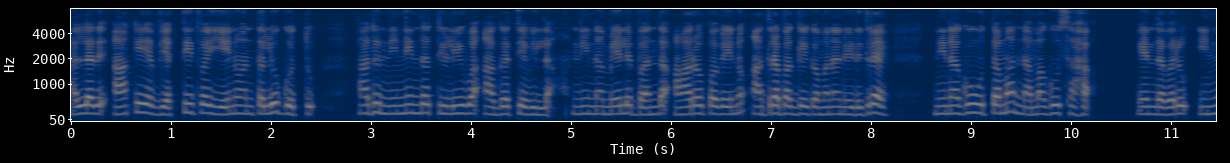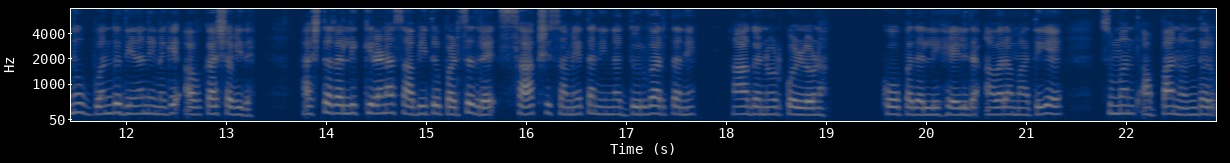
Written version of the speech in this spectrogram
ಅಲ್ಲದೆ ಆಕೆಯ ವ್ಯಕ್ತಿತ್ವ ಏನು ಅಂತಲೂ ಗೊತ್ತು. ಅದು ನಿನ್ನಿಂದ ತಿಳಿಯುವ ಅಗತ್ಯವಿಲ್ಲ. ನಿನ್ನ ಮೇಲೆ ಬಂದ ಆರೋಪವೇನು? ಅದರ ಬಗ್ಗೆ ಗಮನ ನೀಡಿದರೆ, ನಿನಗೂ ಉತ್ತಮ, ನಮಗೂ ಸಹ, ಎಂದವರು ಇನ್ನೂ ಒಂದು ದಿನ ನಿನಗೆ ಅವಕಾಶವಿದೆ. ಅಷ್ಟರಲ್ಲಿ ಕಿರಣ ಸಾಬೀತುಪಡಿಸಿದ್ರೆ ಸಾಕ್ಷಿ ಸಮೇತ ನಿನ್ನ ದುರ್ವರ್ತನೆ. ಆಗ ನೋಡ್ಕೊಳ್ಳೋಣ, ಕೋಪದಲ್ಲಿ ಹೇಳಿದ ಅವರ ಮಾತಿಗೆ ಸುಮಂತ್ ಅಪ್ಪ ನೊಂದರು.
